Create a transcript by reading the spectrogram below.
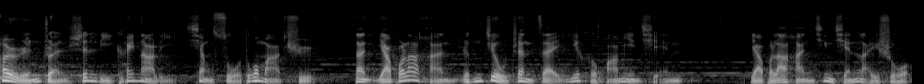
二人转身离开那里，向索多玛去，但亚伯拉罕仍旧站在耶和华面前。亚伯拉罕近前来说。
